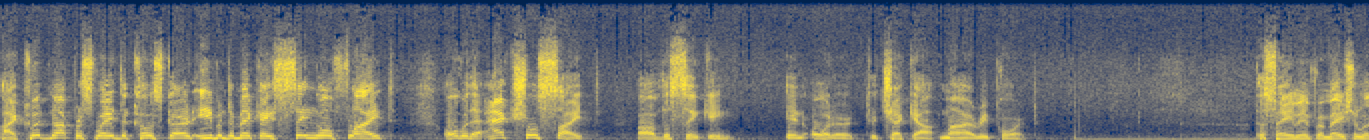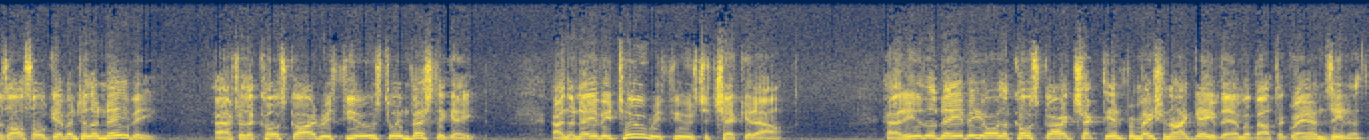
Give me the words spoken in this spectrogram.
I could not persuade the Coast Guard even to make a single flight over the actual site of the sinking in order to check out my report. The same information was also given to the Navy after the Coast Guard refused to investigate, and the Navy too refused to check it out. Had either the Navy or the Coast Guard checked the information I gave them about the Grand Zenith,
